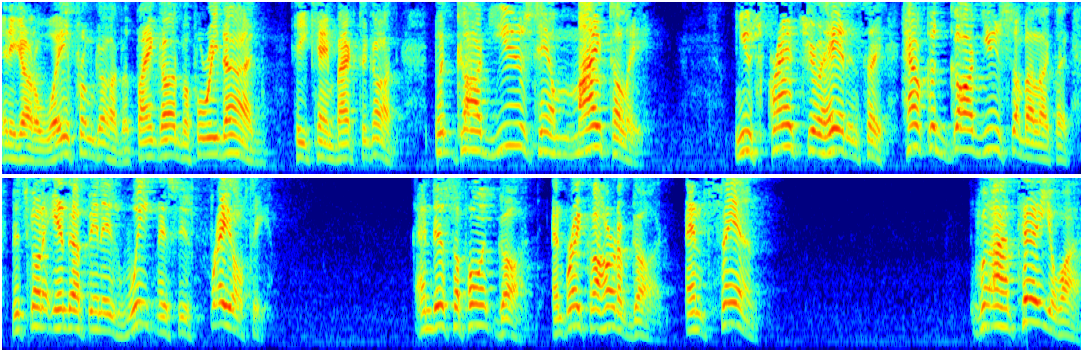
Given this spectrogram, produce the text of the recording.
And he got away from God. But thank God before he died, he came back to God. But God used him mightily. And you scratch your head and say, how could God use somebody like that that's going to end up in his weakness, his frailty, and disappoint God and break the heart of God and sin? Well, I'll tell you why.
